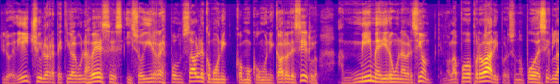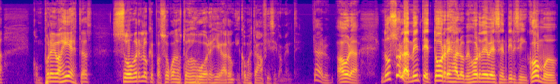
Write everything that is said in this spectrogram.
lo he dicho y lo he repetido algunas veces y soy irresponsable como, como comunicador al decirlo. A mí me dieron una versión que no la puedo probar y por eso no puedo decirla con pruebas y estas sobre lo que pasó cuando estos dos jugadores llegaron y cómo estaban físicamente. Claro. Ahora, no solamente Torres a lo mejor debe sentirse incómodo,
